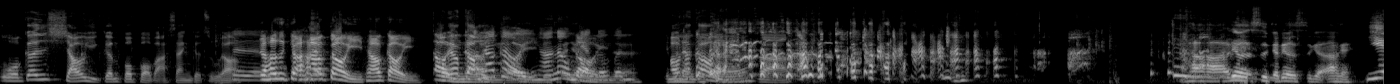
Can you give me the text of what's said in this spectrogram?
我跟小雨跟 Bobo 吧，三个主要。对对因为他是告他要告赢，他要告赢。哦要告他要告赢，好，那我们两个分。哦，他告赢。好好，六十四个，六十四个，OK。耶！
